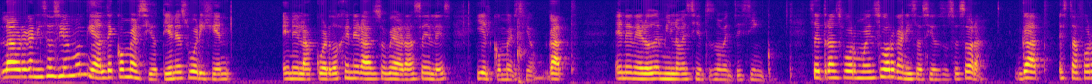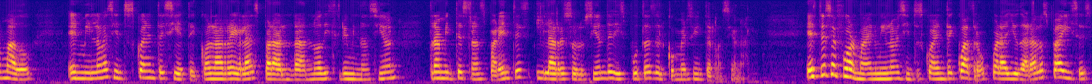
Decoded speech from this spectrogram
La Organización Mundial de Comercio tiene su origen en el Acuerdo General sobre Aranceles y el Comercio, GATT, en enero de 1995. Se transformó en su organización sucesora. GATT está formado en 1947 con las reglas para la no discriminación, trámites transparentes y la resolución de disputas del comercio internacional. Este se forma en 1944 para ayudar a los países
